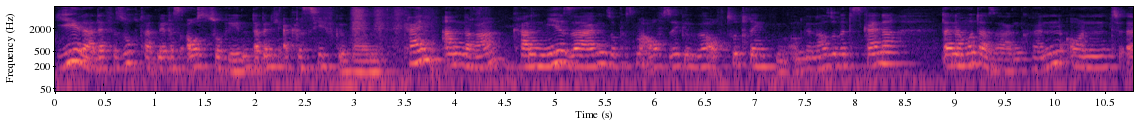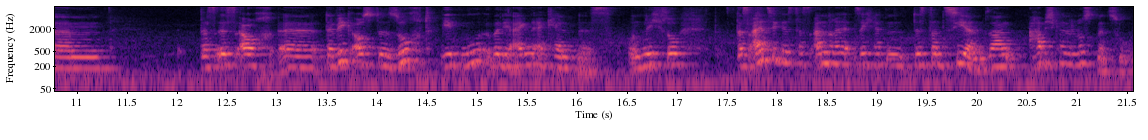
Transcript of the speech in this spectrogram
jeder, der versucht hat, mir das auszureden, da bin ich aggressiv geworden. Kein anderer kann mir sagen, so pass mal auf, Sigge, hör auf zu trinken. Und genauso wird es keiner deiner Mutter sagen können. Und ähm, das ist auch, äh, der Weg aus der Sucht geht nur über die eigene Erkenntnis. Und nicht so, das Einzige ist, dass andere sich hätten distanzieren, sagen, habe ich keine Lust mehr zu.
